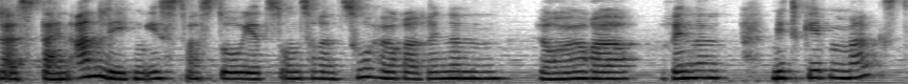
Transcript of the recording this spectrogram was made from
als dein Anliegen ist, was du jetzt unseren Zuhörerinnen, Hörerinnen mitgeben magst?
